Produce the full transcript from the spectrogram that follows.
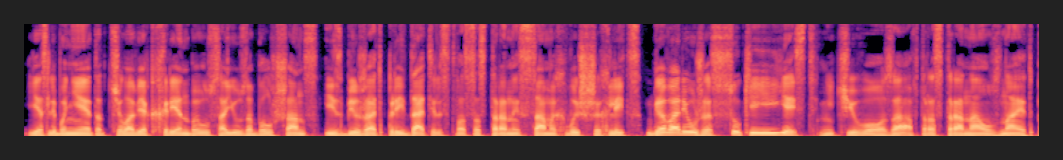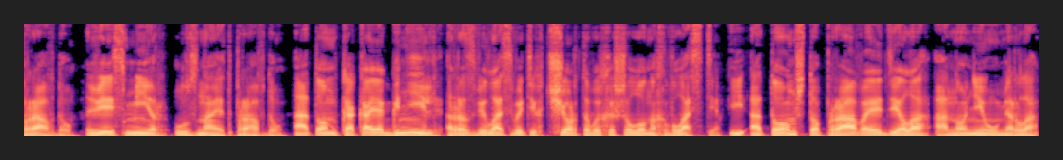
Если бы не этот человек, хрен бы у Союза был шанс избежать предательства со стороны самых высших лиц. Говорю же, суки и есть. Ничего, завтра страна узнает правду. Весь мир узнает правду. О том, какая гниль развелась в этих чертовых эшелонах власти. И о том, что правое дело, оно не умерло.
